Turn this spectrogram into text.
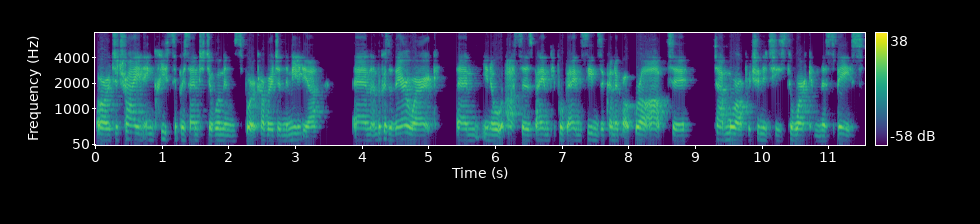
or to try and increase the percentage of women's sport coverage in the media. Um, and because of their work, um, you know, us as behind people behind the scenes have kind of got brought up to to have more opportunities to work in this space.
